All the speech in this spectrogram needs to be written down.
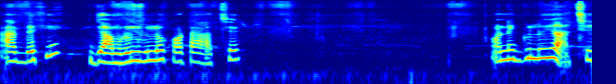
আর দেখি, জামরুলগুলো কটা আছে? অনেকগুলোই আছে।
